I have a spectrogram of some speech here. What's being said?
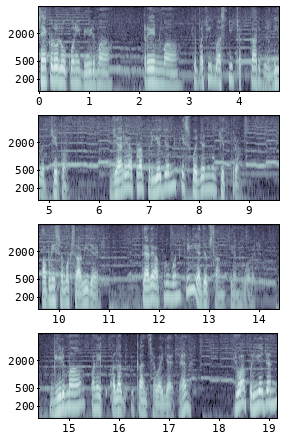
સેંકડો લોકોની ભીડમાં, ટ્રેનમાં કે પછી બસની ચક્કાર ગીરદી વચ્ચે પણ. જ્યારે આપણા પ્રિયજન કે સ્વજનનું ચિત્ર આપણી સમક્ષ આવી જાય છે, ત્યારે આપણું મન કેવી અજબ શાંતિ અનુભવે છે. ભીડમાં પણ એક અલગ એકાંત છવાઈ જાય છે, હે ને? જો આ પ્રિયજન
